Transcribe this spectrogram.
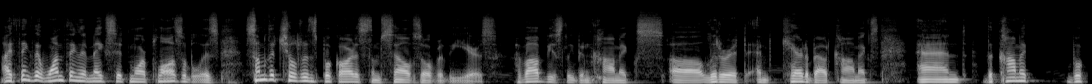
I think that one thing that makes it more plausible is some of the children's book artists themselves over the years have obviously been comics uh, literate and cared about comics, and the comic book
